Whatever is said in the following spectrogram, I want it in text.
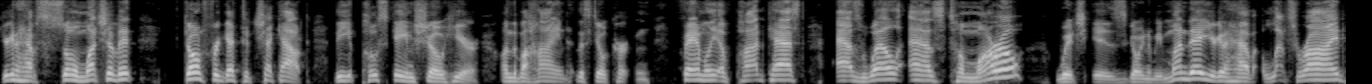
You're going to have so much of it. Don't forget to check out the post game show here on the Behind the Steel Curtain family of podcast, as well as tomorrow, which is going to be Monday. You're going to have Let's Ride,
